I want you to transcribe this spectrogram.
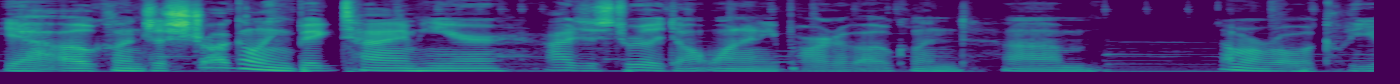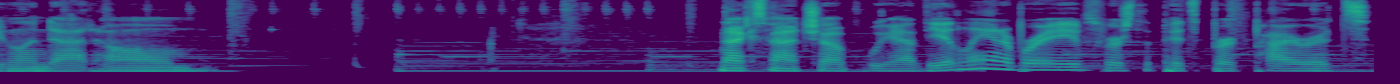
Yeah, Oakland just struggling big time here. I just really don't want any part of Oakland. Um, I'm gonna roll with Cleveland at home. Next matchup, we have the Atlanta Braves versus the Pittsburgh Pirates.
